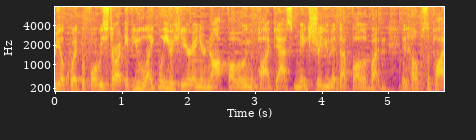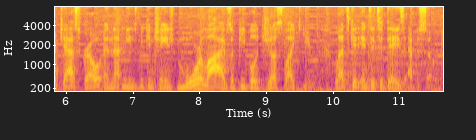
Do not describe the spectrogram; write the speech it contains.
Real quick before we start, if you like what you hear and you're not following the podcast, make sure you hit that follow button. It helps the podcast grow, and that means we can change more lives of people just like you. Let's get into today's episode.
